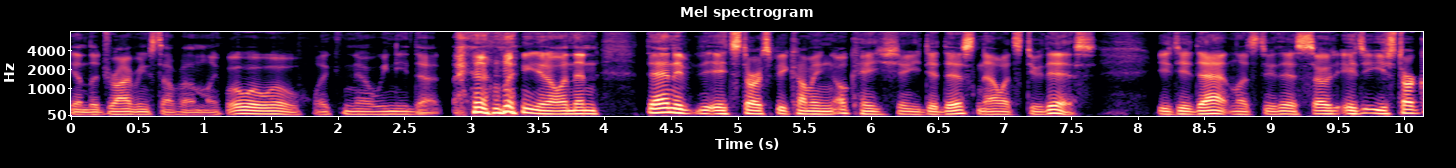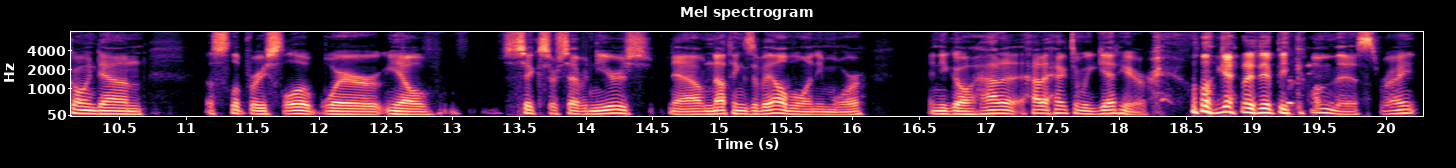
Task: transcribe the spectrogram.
you know, the driving stuff, I'm like, whoa, whoa, whoa. Like, no, we need that, you know, and then, then it, it starts becoming, okay, so you did this. Now let's do this. You did that and let's do this. So it, you start going down a slippery slope where, you know, six or seven years now, nothing's available anymore and you go, how did how the heck did we get here? like how did it become this? Right.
